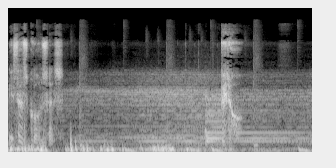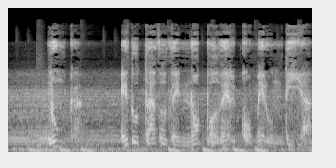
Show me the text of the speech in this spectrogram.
esas cosas. he dudado de no poder comer un día.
